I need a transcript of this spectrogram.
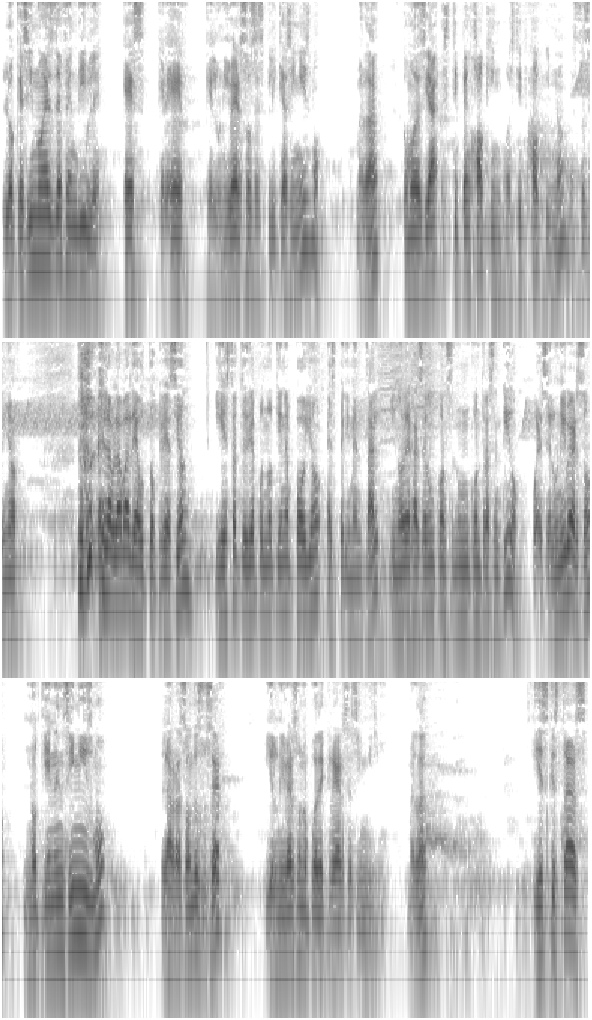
Lo que sí no es defendible es creer que el universo se explique a sí mismo, ¿verdad? Como decía Stephen Hawking o Steve Hawking, ¿no? Este señor. Él hablaba de autocreación y esta teoría pues no tiene apoyo experimental y no deja de ser un, un contrasentido, pues el universo no tiene en sí mismo la razón de su ser y el universo no puede crearse a sí mismo, ¿verdad? Y es que estas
